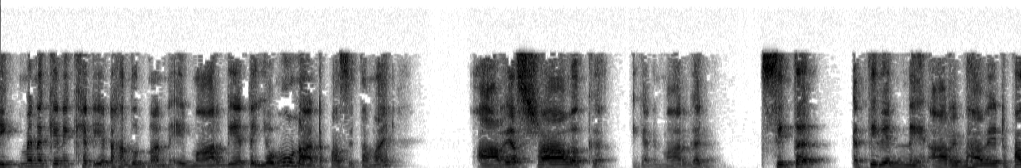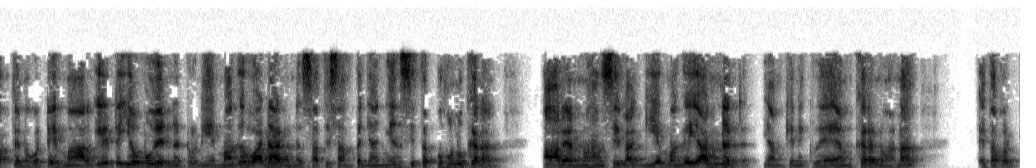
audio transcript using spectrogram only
හික්මෙන කෙනෙක් හැටියට හඳුන්වන්නේ. මේ මාර්ගයට යොමු වුණාට පස්සේ තමයි ආර්ය ශ්‍රාවක, ඒ කියන්නේ මාර්ග සිත ඇති වෙන්නේ ආර්ය භාවයටපත් වෙනකොට මේ මාර්ගයට යොමු වෙන්නට ඕනේ. මේ මඟ වඩන්න සති සම්පජඤ්ඤයෙන් සිත පුහුණු කරන්න. ආර්යයන් වහන්සේලා ගිය මඟ යන්නට යම් කෙනෙක් වෑයම් කරනවා නම් එතකොට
